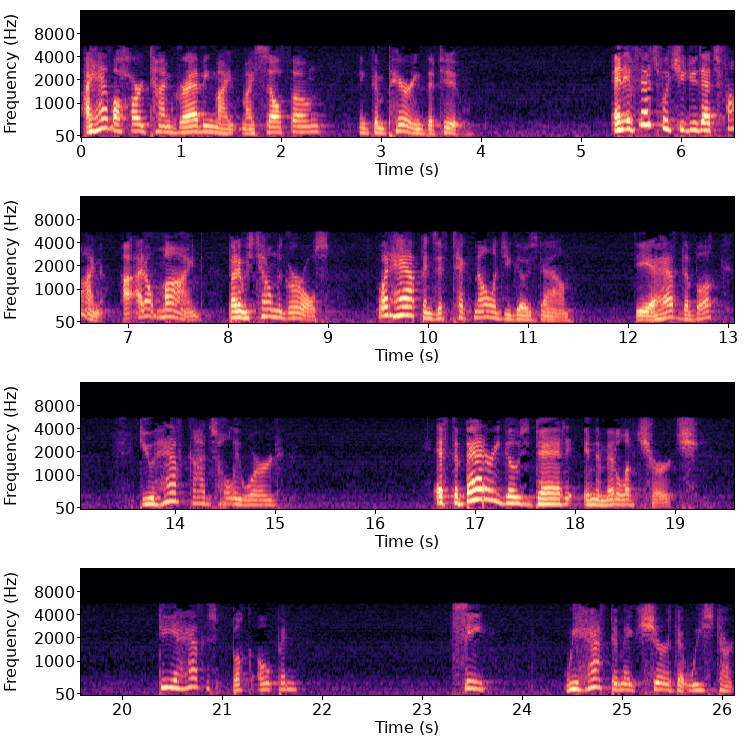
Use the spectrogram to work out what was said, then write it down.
I have a hard time grabbing my, my cell phone and comparing the two. And if that's what you do, that's fine. I, I don't mind. But I was telling the girls, what happens if technology goes down? Do you have the book? Do you have God's holy word? If the battery goes dead in the middle of church, do you have his book open? See, we have to make sure that we start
